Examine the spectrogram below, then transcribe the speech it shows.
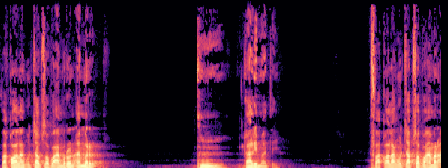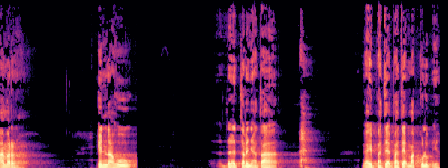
Faqala ngucap sapa Amrun Amr. Kalimatnya. Faqala ngucap sapa Amr Amr. Innahu ternyata gaya batik-batik maklub ya.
